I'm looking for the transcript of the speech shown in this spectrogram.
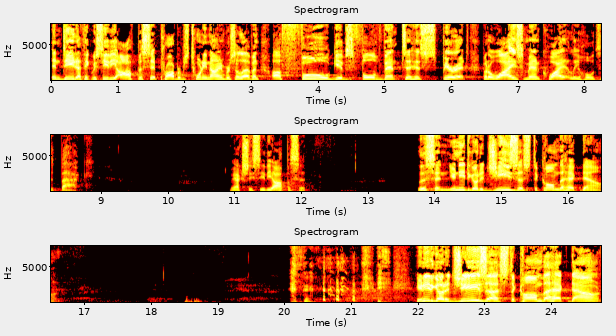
Indeed, I think we see the opposite. Proverbs 29 verse 11. A fool gives full vent to his spirit, but a wise man quietly holds it back we actually see the opposite. Listen, you need to go to Jesus to calm the heck down. you need to go to Jesus to calm the heck down.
